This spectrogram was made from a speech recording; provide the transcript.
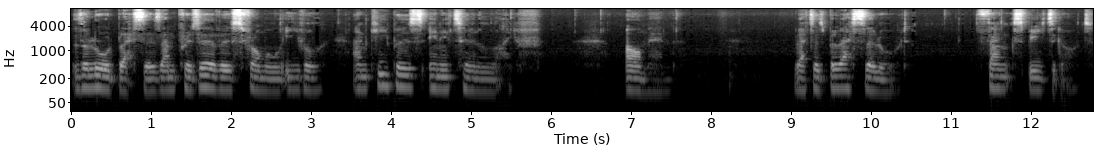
The Lord bless us and preserve us from all evil and keep us in eternal life. Amen. Let us bless the Lord. Thanks be to God.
